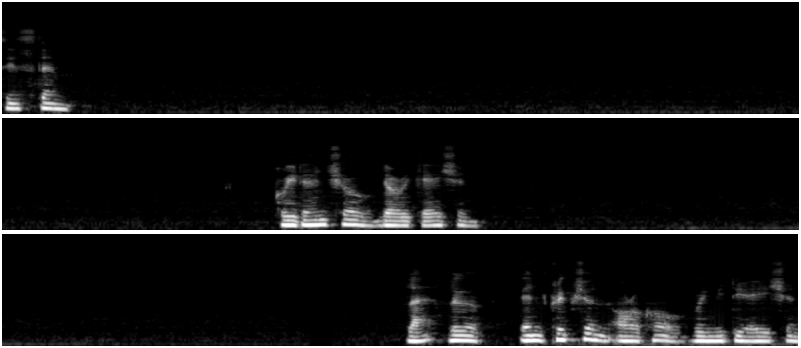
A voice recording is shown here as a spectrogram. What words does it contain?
system credential delegation และเลือก encryption oracle remediation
